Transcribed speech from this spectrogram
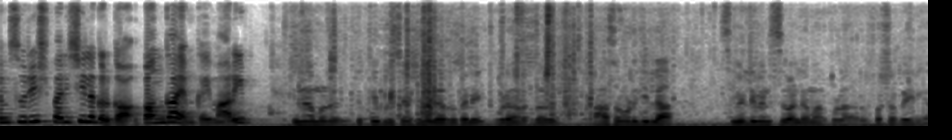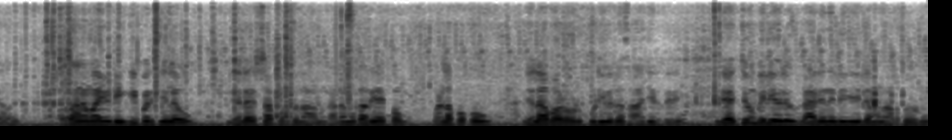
M Suresh പരിശീലകർക്ക് പങ്കായം കൈമാറി. ഇന്ന് നമ്മൾ തൃക്കേപ്പിൾ സ്റ്റേഷന്റെ നേതൃത്വത്തിൽ ഇവിടെ നടക്കുന്നത് കാസർഗോഡ് ജില്ല സിവിൽ ഡിഫൻസ് വളണ്ടിയർമാർക്കുള്ള റിഫ്രഷർ ട്രെയിനിങ് ആണ്. പ്രധാനമായും ഡെങ്കി പരിശീലനവും ജലരക്ഷാപ്രവർത്തനമാണ് കാരണം നമുക്കറിയാം ഇപ്പം വെള്ളപ്പൊക്കവും ജലാപാടവും കൂടി വരുന്ന സാഹചര്യത്തിൽ ഇത് ഏറ്റവും വലിയൊരു കാര്യം എന്ന രീതിയിൽ നമ്മൾ നടത്തുന്നു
